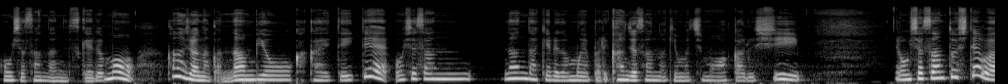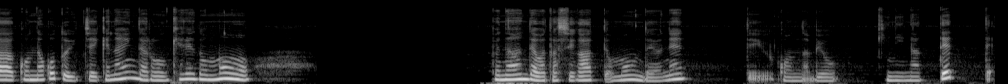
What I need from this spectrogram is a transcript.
お医者さんなんですけれども、彼女はなんか難病を抱えていて、お医者さんなんだけれども、やっぱり患者さんの気持ちもわかるし、お医者さんとしてはこんなこと言っちゃいけないんだろうけれども、なんで私がって思うんだよねっていう、こんな病気になってって、っ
